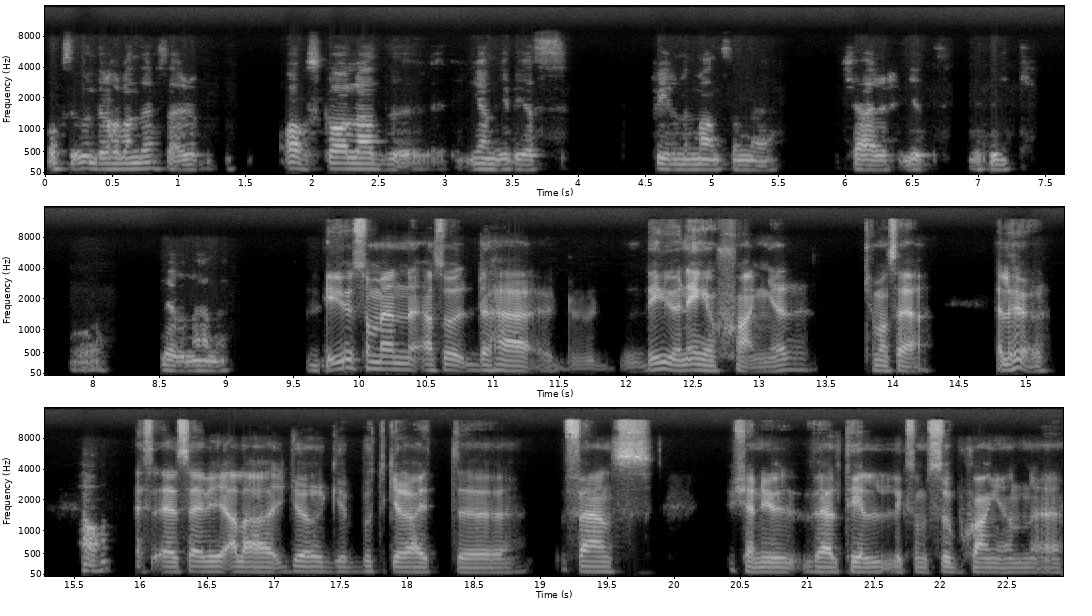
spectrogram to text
Också underhållande. Så här, avskalad eh, enidés film. En man som är kär i ett, i ett lik och lever med henne. Det är ju som en, alltså det här, det är ju en egen genre kan man säga. Eller hur? Ja. Säger vi alla Jörg Butgereit-fans känner ju väl till liksom subgenren eh,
